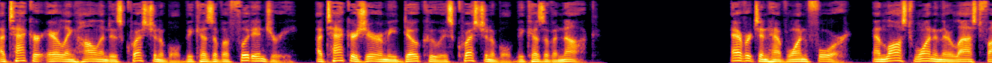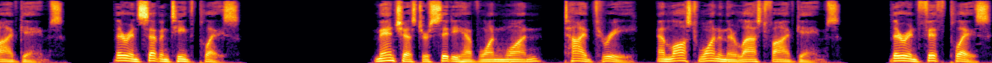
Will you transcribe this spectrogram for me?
attacker Erling Haaland is questionable because of a foot injury, attacker Jeremy Doku is questionable because of a knock. Everton have won 4 and lost 1 in their last 5 games. They're in 17th place. Manchester City have won 1, tied 3, and lost 1 in their last 5 games. They're in 5th place,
